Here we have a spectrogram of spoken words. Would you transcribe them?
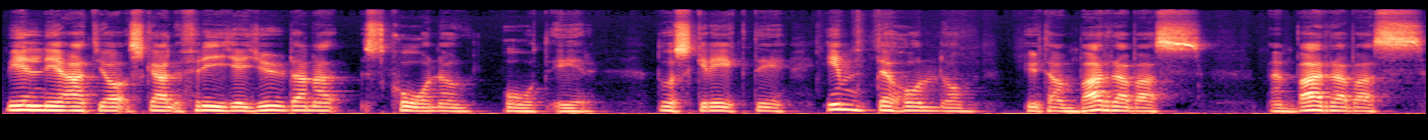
Vill ni att jag skall frige judarnas konung åt er? Då skrek de, inte honom, utan Barabbas. Men Barabbas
